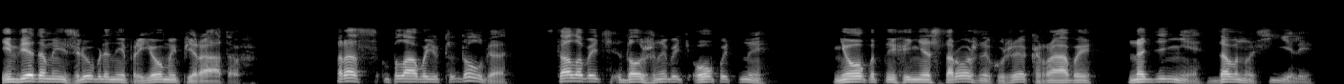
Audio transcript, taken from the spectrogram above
им ведомы излюбленные приемы пиратов. Раз плавают долго, стало быть, должны быть опытны. Неопытных и неосторожных уже крабы на дне давно съели.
